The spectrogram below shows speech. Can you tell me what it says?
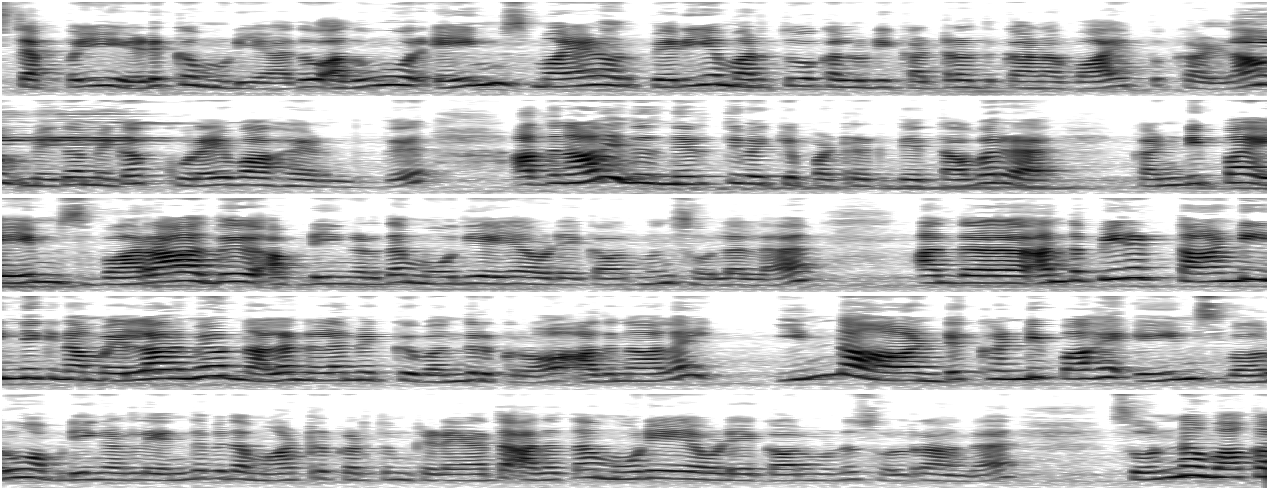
ஸ்டெப்பையும் எடுக்க முடியாது. அதுவும் ஒரு எய்ம்ஸ் மாதிரியான ஒரு பெரிய மருத்துவக் கல்லூரி கட்டுறதுக்கான வாய்ப்புகள்லாம் மிக மிக குறைவாக இருந்தது. அதனால இது நிறுத்தி வைக்கப்பட்டிருக்குதே தவிர கண்டிப்பாக எய்ம்ஸ் வராது அப்படிங்கிறத மோடி ஐயாவுடைய கவர்மெண்ட் சொல்லலை. அந்த அந்த பீரியட் தாண்டி இன்னைக்கு நம்ம எல்லாருமே ஒரு நல்ல நிலைமைக்கு வந்திருக்கிறோம். அதனால இந்த ஆண்டு கண்டிப்பாக எய்ம்ஸ் வரும் அப்படிங்கிறதுல எந்தவித மாற்று கருத்தும் கிடையாது. அதை தான் மோடி ஐயாவுடைய கவர்மெண்ட் சொல்றாங்க. சொன்ன வாக்க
